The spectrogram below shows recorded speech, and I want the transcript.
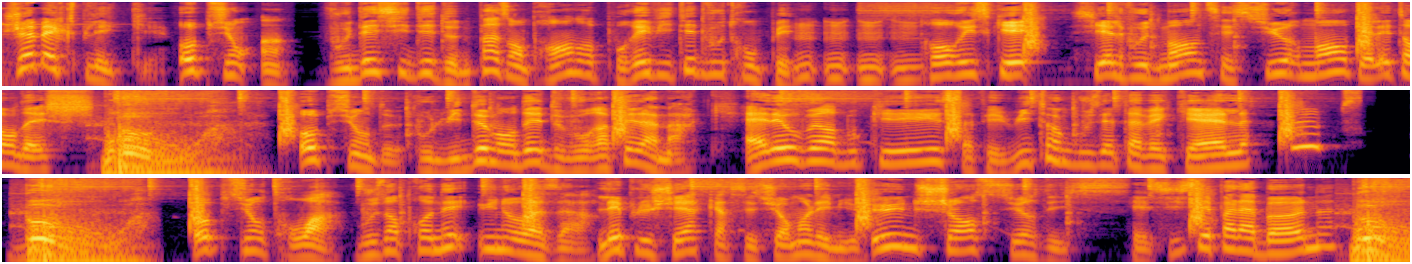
Je m'explique. Option 1. Vous décidez de ne pas en prendre pour éviter de vous tromper. Hum, hum, hum. Trop risqué. Si elle vous demande, c'est sûrement qu'elle est en dèche. Option 2. Vous lui demandez de vous rappeler la marque. Elle est overbookée, ça fait 8 ans que vous êtes avec elle. Oups. Boum Option 3. Vous en prenez une au hasard. Les plus chères car c'est sûrement les mieux. Une chance sur 10. Et si c'est pas la bonne, boum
